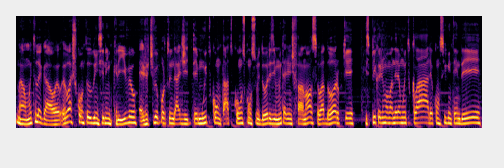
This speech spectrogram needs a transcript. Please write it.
Não, muito legal. Eu, eu acho o conteúdo do ensino incrível. Eu já tive a oportunidade de ter muito contato com os consumidores e muita gente fala: Nossa, eu adoro, porque explica de uma maneira muito clara, eu consigo entender,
